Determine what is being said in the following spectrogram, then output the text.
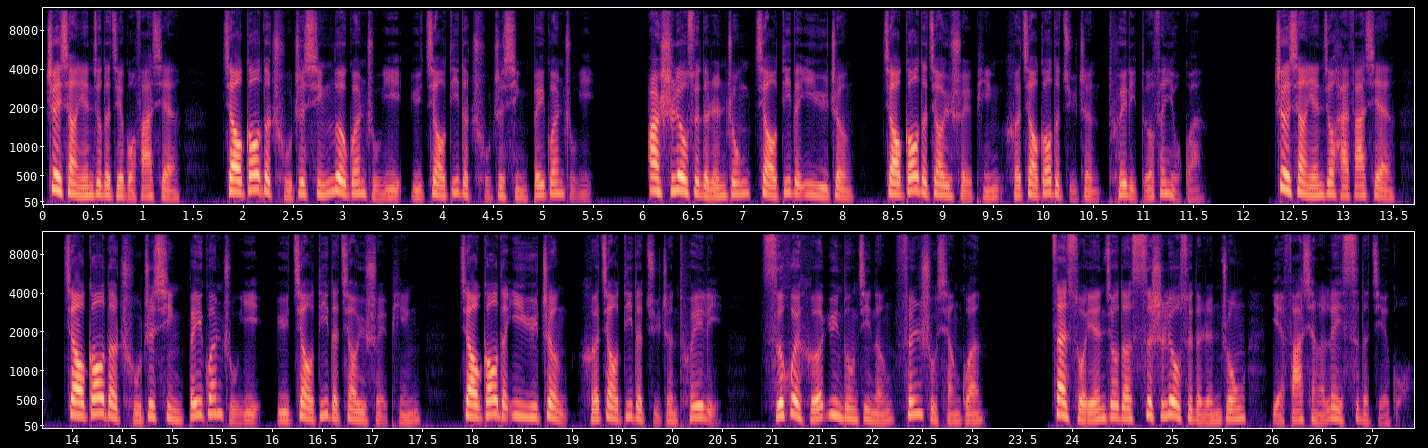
这项研究的结果发现。较高的处置性乐观主义与较低的处置性悲观主义，二十六岁的人中较低的抑郁症、较高的教育水平和较高的矩阵推理得分有关。这项研究还发现，较高的处置性悲观主义与较低的教育水平、较高的抑郁症和较低的矩阵推理、词汇和运动技能分数相关。在所研究的四十六岁的人中，也发现了类似的结果。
